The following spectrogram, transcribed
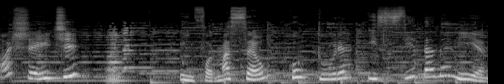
Oxente! Informação, cultura e cidadania.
